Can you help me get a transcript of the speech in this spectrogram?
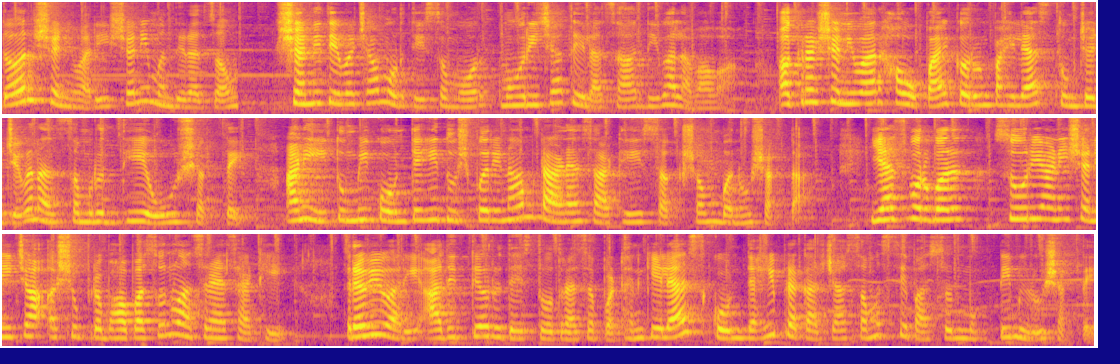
दर शनिवारी शनी मंदिरात जाऊन शनिदेवाच्या मूर्तीसमोर मोहरीच्या तेलाचा दिवा लावावा. अकरा शनिवार हा उपाय करून पाहिल्यास तुमच्या जीवनात समृद्धी येऊ शकते आणि तुम्ही कोणतेही दुष्परिणाम टाळण्यासाठी सक्षम बनू शकता. याचबरोबर सूर्य आणि शनीच्या अशुभ प्रभावापासून वाचण्यासाठी रविवारी आदित्य हृदय स्तोत्राचं पठन केल्यास कोणत्याही प्रकारच्या समस्येपासून मुक्ती मिळू शकते.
